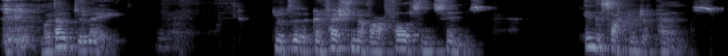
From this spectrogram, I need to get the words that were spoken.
without delay through the confession of our faults and sins in the sacrament of penance,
